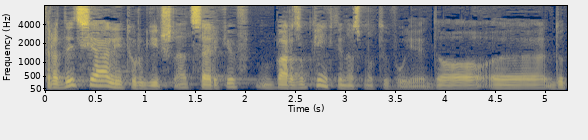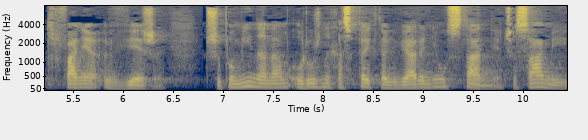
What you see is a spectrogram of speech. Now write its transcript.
Tradycja liturgiczna, cerkiew bardzo pięknie nas motywuje do, e, do trwania w wierze przypomina nam o różnych aspektach wiary nieustannie, czasami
